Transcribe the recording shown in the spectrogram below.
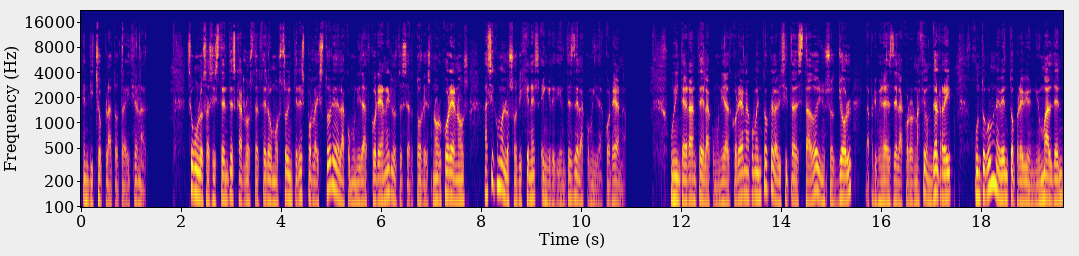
en dicho plato tradicional. Según los asistentes, Carlos III mostró interés por la historia de la comunidad coreana y los desertores norcoreanos, así como en los orígenes e ingredientes de la comida coreana. Un integrante de la comunidad coreana comentó que la visita de Estado de Yoon Suk-yeol, la primera desde la coronación del rey, junto con un evento previo en New Malden,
